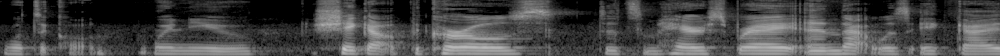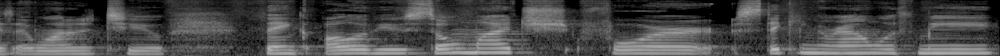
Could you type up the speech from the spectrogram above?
what's it called? When you shake out the curls, did some hairspray, and that was it, guys. I wanted to thank all of you so much for sticking around with me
